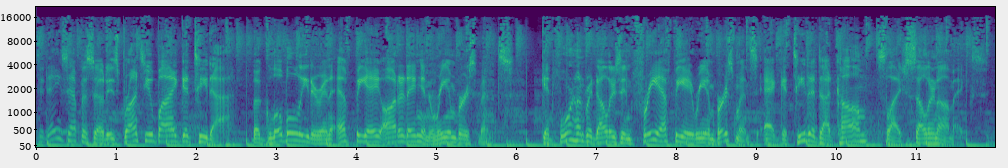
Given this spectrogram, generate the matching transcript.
Today's episode is brought to you by Getida, the global leader in FBA auditing and reimbursements. Get $400 in free FBA reimbursements at getida.com slash sellernomics.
